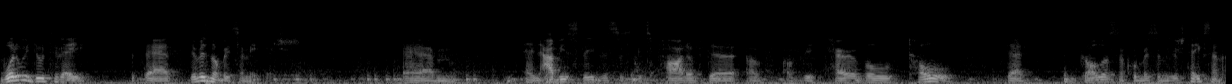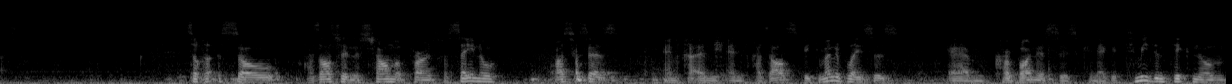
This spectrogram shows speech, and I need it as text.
What do we do today that there is no Beis Hamikdash? Um, and obviously, this is it's part of the of, of the terrible toll that Golos and Churban Hamikdash takes on us. So, so Hazal in the Shalom of Parents Fasenu, Pasuk says, and, and, and Chazal speak in many places, um, is connected, Timidim Tiknum,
